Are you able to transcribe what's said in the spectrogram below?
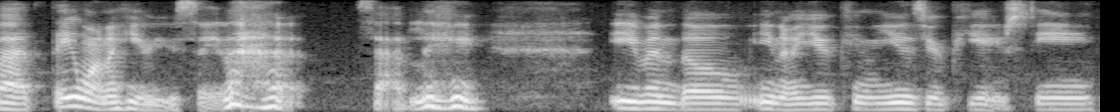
but they want to hear you say that, sadly even though you know you can use your phd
